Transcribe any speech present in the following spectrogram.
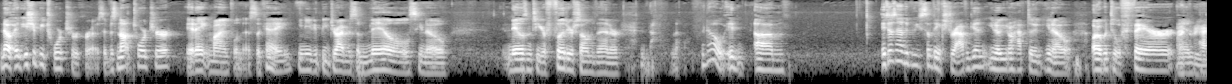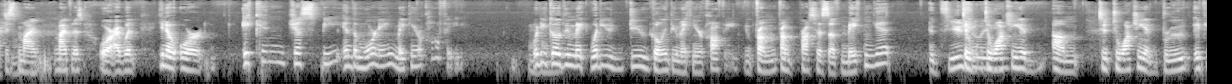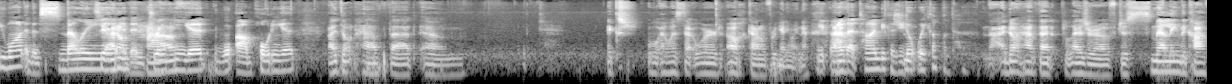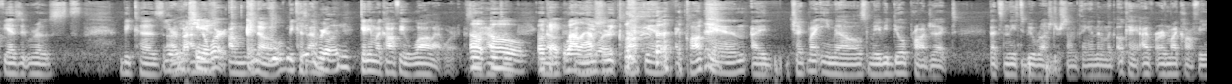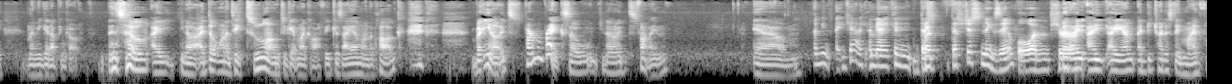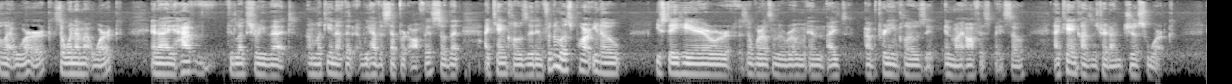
No, it, it should be torture, Chris. If it's not torture, it ain't mindfulness. Okay, you need to be driving some nails, you know, nails into your foot or something, or no, no, no. It um, it doesn't have to be something extravagant. You know, you don't have to. You know, oh, I went to a fair and practiced my mindfulness, or I went. You know, or it can just be in the morning making your coffee. What do you go through make? What do you do going through making your coffee? From from process of making it It's usually to, to watching it um to, to watching it brew if you want and then smelling See, it and then have- drinking it um holding it I don't have that. Um, ex- what was that word? Oh God, I'm forgetting right now. you I don't have that time because you don't wake up on time I don't have that pleasure of just smelling the coffee as it roasts because I'm, rushing I'm work. Um, no, because I'm really getting my coffee while at work. So oh I have oh to, okay know, well I at usually work clock in. I clock in. I check my emails. Maybe do a project that needs to be rushed or something, and then I'm like, okay, I've earned my coffee. Let me get up and go. And so I, you know, I don't want to take too long to get my coffee because I am on the clock. But you know, it's part of a break, so you know, it's fine. Um, I mean yeah I mean I can that's But- that's just an example I'm sure. But I, I, I am I do try to stay mindful at work. So when I'm at work, and I have the luxury that I'm lucky enough that we have a separate office, so that I can close it. And for the most part, you know, you stay here or somewhere else in the room, and I I'm pretty enclosed in, in my office space, so I can concentrate on just work,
